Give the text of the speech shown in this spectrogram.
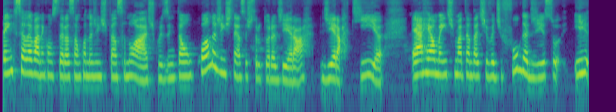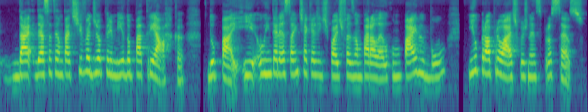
tem que ser levado em consideração quando a gente pensa no Áticos. Então, quando a gente tem essa estrutura de, hierar de hierarquia, é realmente uma tentativa de fuga disso e da, dessa tentativa de oprimir do patriarca, do pai. E o interessante é que a gente pode fazer um paralelo com o pai do Bull e o próprio Áticos nesse processo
